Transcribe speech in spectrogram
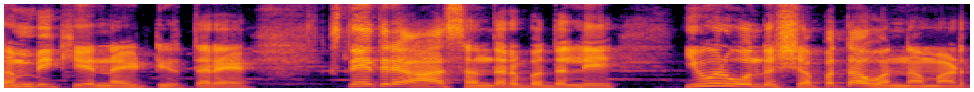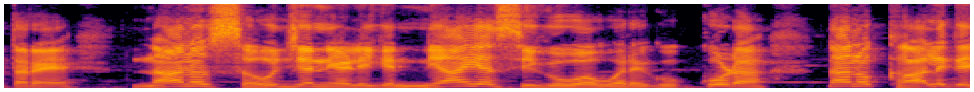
ನಂಬಿಕೆಯನ್ನು ಇಟ್ಟಿರ್ತಾರೆ. ಸ್ನೇಹಿತರೆ, ಆ ಸಂದರ್ಭದಲ್ಲಿ ಇವರು ಒಂದು ಶಪಥವನ್ನು ಮಾಡ್ತಾರೆ. ನಾನು ಸೌಜನ್ಯಳಿಗೆ ನ್ಯಾಯ ಸಿಗುವವರೆಗೂ ಕೂಡ ನಾನು ಕಾಲಿಗೆ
